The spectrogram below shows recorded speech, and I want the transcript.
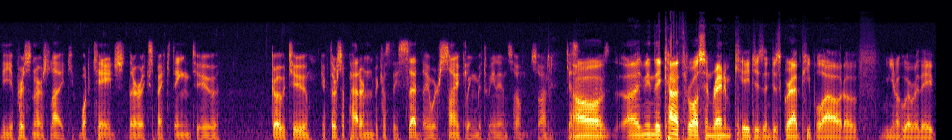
the prisoners like what cage they're expecting to go to if there's a pattern because they said they were cycling between it. So so I'm guessing. Oh, I mean, they kind of throw us in random cages and just grab people out of, you know, whoever they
